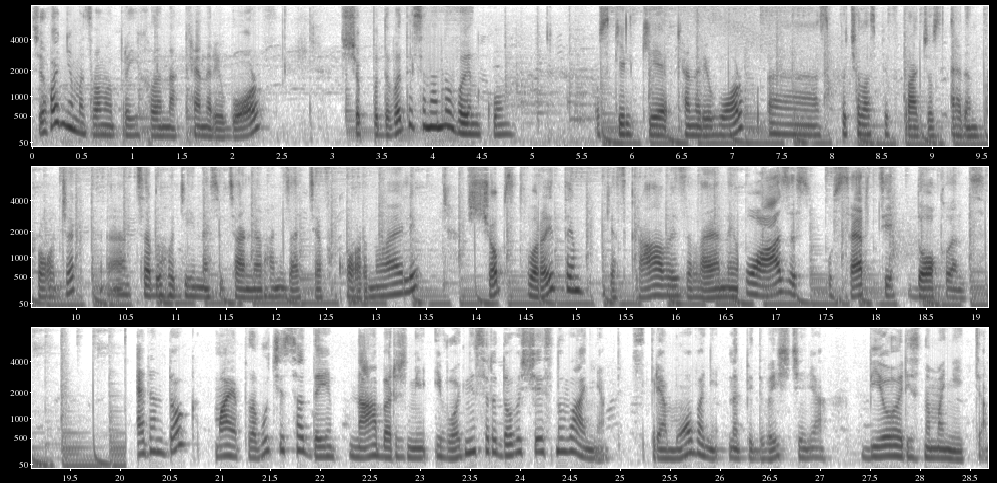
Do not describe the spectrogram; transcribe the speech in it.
Сьогодні ми з вами приїхали на Canary Wharf, щоб подивитися на новинку. Оскільки Canary Wharf е, почала співпрацю з Eden Project, е, це благодійна соціальна організація в Корнуелі, щоб створити яскравий зелений оазис у серці Доклендс. Eden Dock має плавучі сади, набережні і водні середовища існування, спрямовані на підвищення біорізноманіття.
